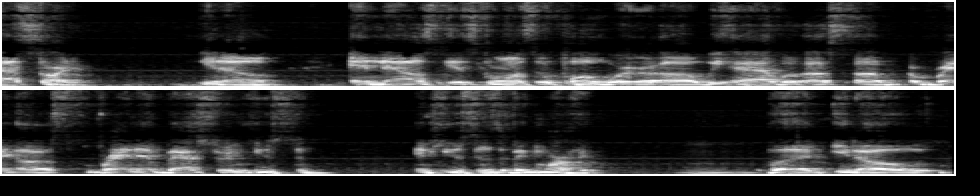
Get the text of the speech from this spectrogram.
how it started, you know. And now it's, it's growing to a point where uh, we have a, a, a, brand, a brand ambassador in Houston, and Houston's a big market. But you know,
